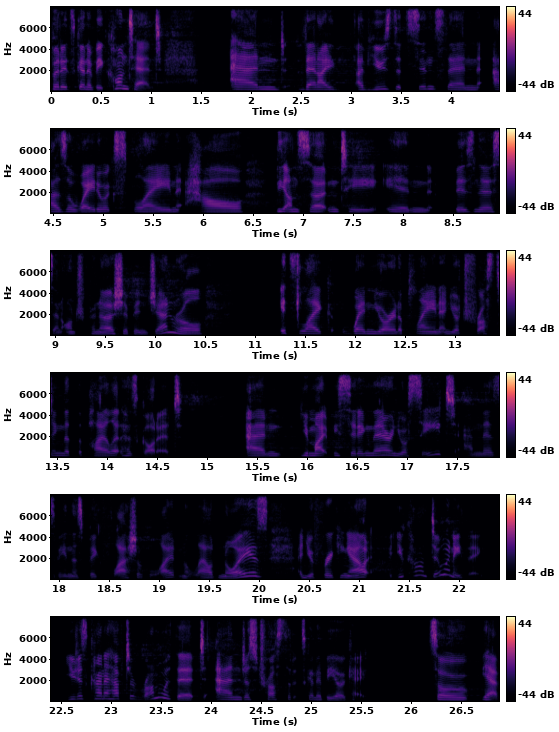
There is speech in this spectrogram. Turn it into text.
but it's going to be content. And then I, I've used it since then as a way to explain how the uncertainty in business and entrepreneurship in general, it's like when you're in a plane and you're trusting that the pilot has got it. And you might be sitting there in your seat and there's been this big flash of light and a loud noise and you're freaking out, but you can't do anything. You just kind of have to run with it and just trust that it's going to be okay. So, yeah,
